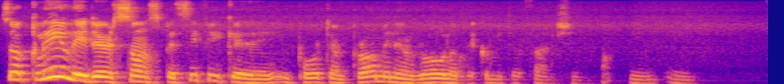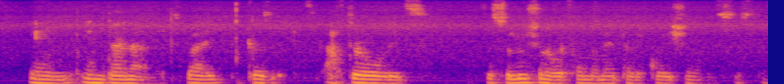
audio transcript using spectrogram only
So clearly there's some specific uh, important prominent role of the committor function in, in, in, in dynamics, right? Because after all, it's the solution of a fundamental equation of the system.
